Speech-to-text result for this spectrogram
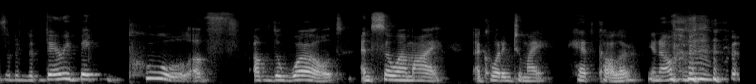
sort of a very big pool of of the world, and so am I, according to my head color. You know. Mm.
